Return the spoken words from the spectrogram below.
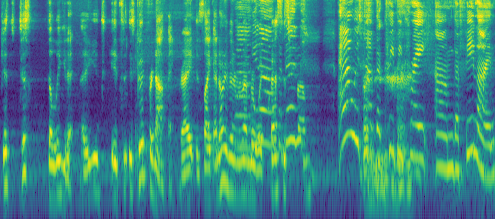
just, just delete it. It's, it's, it's good for nothing, right? It's like I don't even remember you what know, quest but it's then- from. I always have the creepy crate, um, the feline.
